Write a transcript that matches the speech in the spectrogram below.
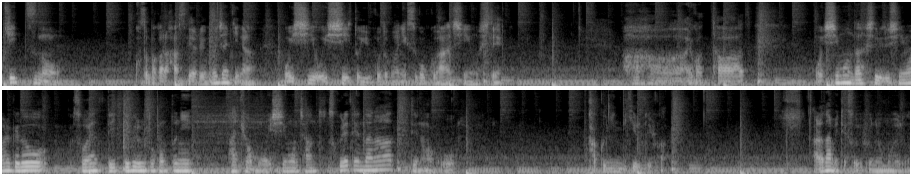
キッズの言葉から発せられる無邪気な美味しい美味しいという言葉にすごく安心をして、ああ、よかった。美味しいもん出してる自信はあるけど、そうやって言ってくれると本当にあ今日も美味しいもんちゃんと作れてんだなっていうのがこう確認できるというか改めてそういうふうに思えるの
